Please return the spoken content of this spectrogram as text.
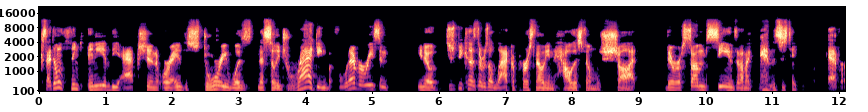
because I don't think any of the action or any of the story was necessarily dragging, but for whatever reason, you know, just because there was a lack of personality in how this film was shot, there were some scenes that I'm like, man, this is taking forever.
